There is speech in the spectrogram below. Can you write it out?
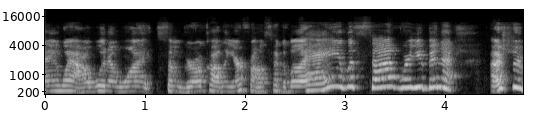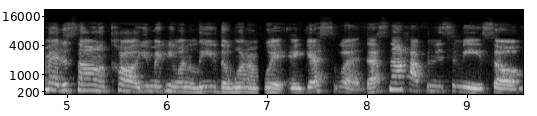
same way I wouldn't want some girl calling your phone talking about, hey, what's up? Where you been at? Usher made a song called You Make Me Want to Leave the One I'm With. And guess what? That's not happening to me. So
